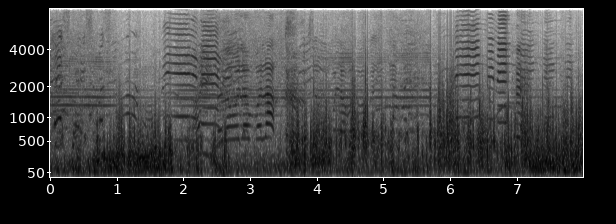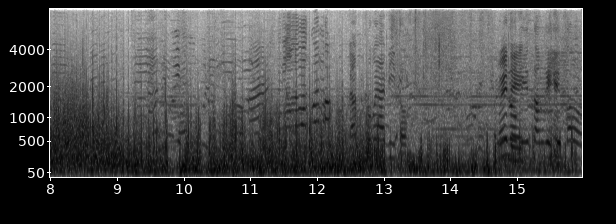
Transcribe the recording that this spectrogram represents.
Last Christmas na! Wala, wala, wala. Isa mo pa yaman naman. Lalawag ko mo. Lapit ko kaya dito. Pwede. Kitang kita. oh.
